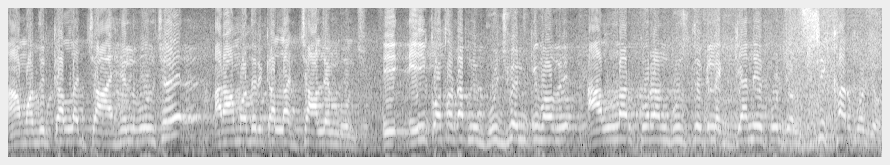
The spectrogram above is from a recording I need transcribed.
আমাদেরকে আল্লাহ জাহেল বলছে। আর আমাদেরকে আল্লাহ জালেম বলছে। এই কথাটা আপনি বুঝবেন কীভাবে? আল্লাহর কোরআন বুঝতে গেলে জ্ঞানের প্রয়োজন, শিক্ষার প্রয়োজন।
